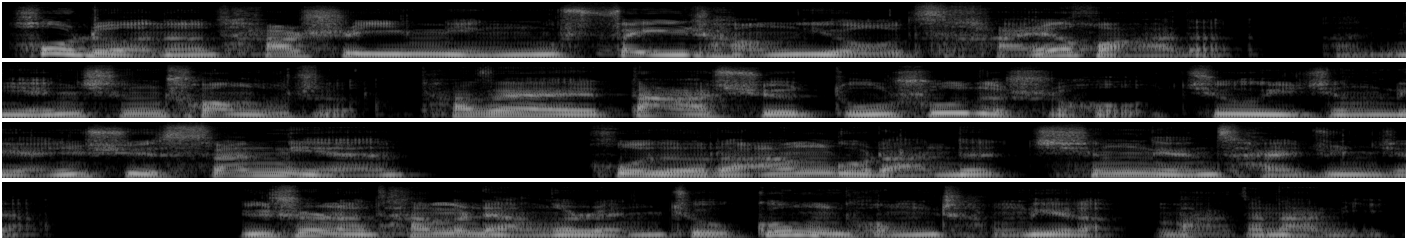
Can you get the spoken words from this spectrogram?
后者呢，他是一名非常有才华的啊年轻创作者。他在大学读书的时候就已经连续三年获得了安古兰的青年才俊奖。于是呢，他们两个人就共同成立了马格纳尼。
